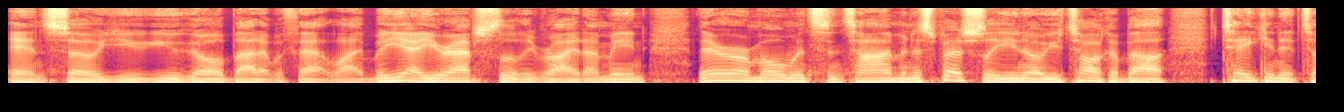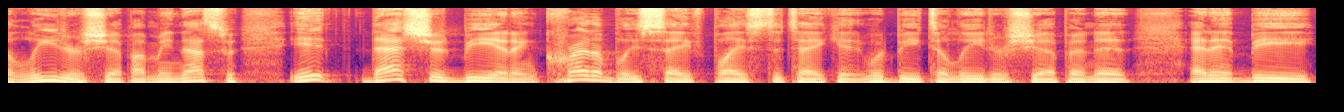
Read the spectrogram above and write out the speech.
And so you you go about it with that light. But yeah, you're absolutely right. I mean, there are moments in time and especially, you know, you talk about taking it to leadership. I mean, that's it that should be an incredibly safe place to take it would be to leadership and it and it be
